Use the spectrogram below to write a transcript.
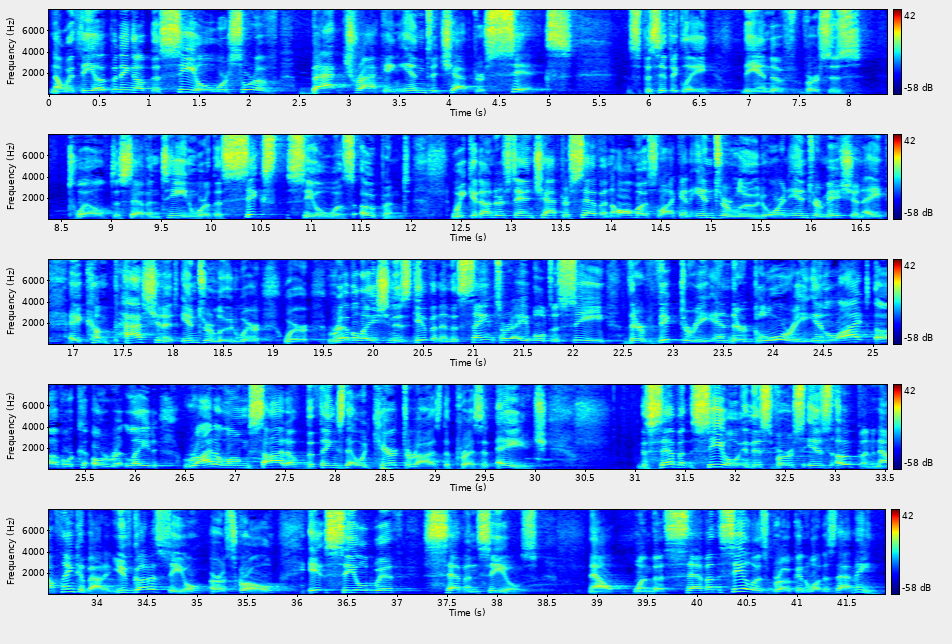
Now, with the opening of the seal, we're sort of backtracking into chapter 6, specifically the end of verses 12 to 17, where the sixth seal was opened. We could understand chapter 7 almost like an interlude or an intermission, a, a compassionate interlude where, where revelation is given and the saints are able to see their victory and their glory in light of or, or laid right alongside of the things that would characterize the present age. The seventh seal in this verse is opened. Now think about it. You've got a seal or a scroll, it's sealed with seven seals. Now, when the seventh seal is broken, what does that mean?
